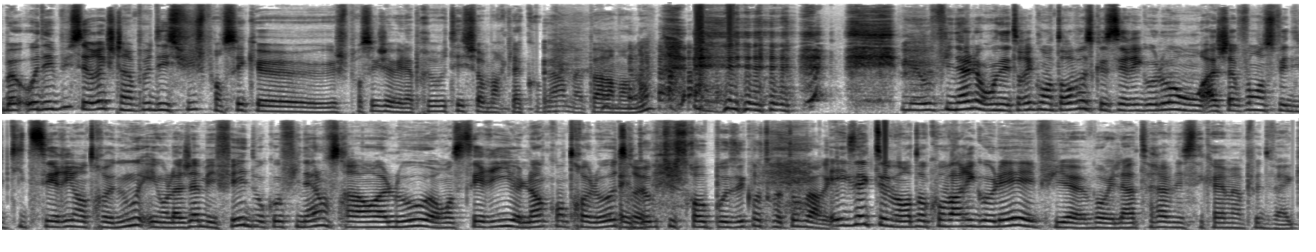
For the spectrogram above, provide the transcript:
Bah, au début, c'est vrai que j'étais un peu déçue. Je pensais que je pensais que j'avais la priorité sur Marc Lacomar, mais apparemment non. mais au final, on est très content parce que c'est rigolo. On, à chaque fois, on se fait des petites séries entre nous et on l'a jamais fait. Donc au final, on sera en halo, en série l'un contre l'autre. Et donc tu seras opposé contre ton mari. Exactement. Donc on va rigoler et puis euh, bon, il a intérêt à me laisser quand même un peu de vague.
